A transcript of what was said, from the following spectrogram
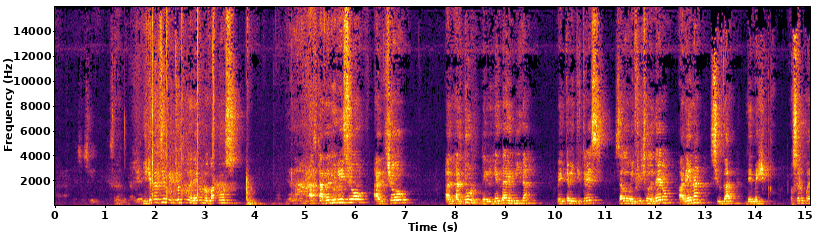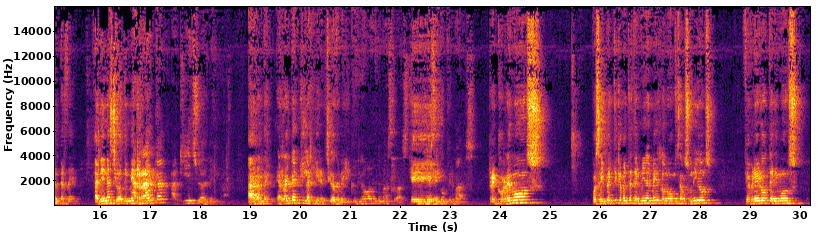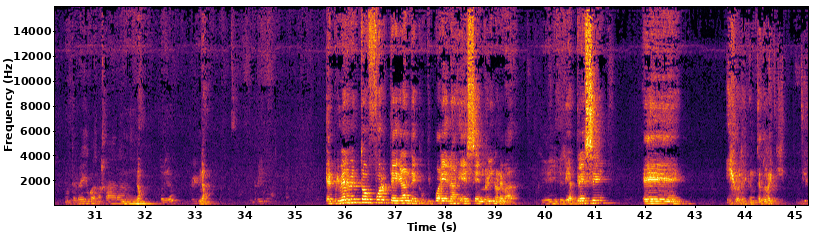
Ah, Eso sí, eso también. ¿Y qué tal si el 28 de enero nos vamos a, a dar inicio al show, al, al tour de Leyenda en Vida 2023, sábado 28 de enero, Arena, Ciudad de México. No se lo pueden perder. Arena, Ciudad de México. Arranca aquí en Ciudad de México. Arranca, arranca aquí la gira en Ciudad de México. ¿Y luego a dónde más vas? Eh, confirmadas. Recorremos, pues ahí prácticamente termina el mes, luego vamos a Estados Unidos. Febrero tenemos, Monterrey, Guadalajara. no, ¿Todavía no? no. El primer evento fuerte, grande, con tipo arena, es en Reno, Nevada. El día 13, eh, híjole, que no tengo la,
